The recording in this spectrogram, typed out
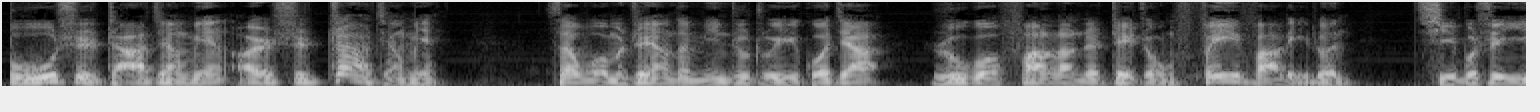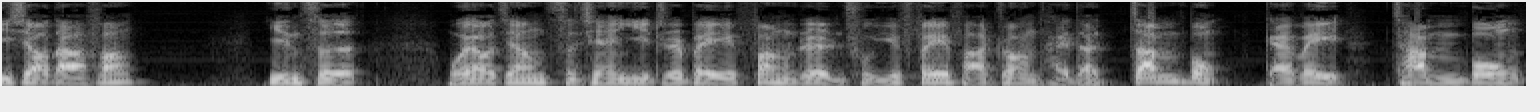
不是炸酱面，而是炸酱面，在我们这样的民主主义国家，如果泛滥着这种非法理论，岂不是贻笑大方？因此，我要将此前一直被放任处于非法状态的“詹蹦”改为“占蹦”，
